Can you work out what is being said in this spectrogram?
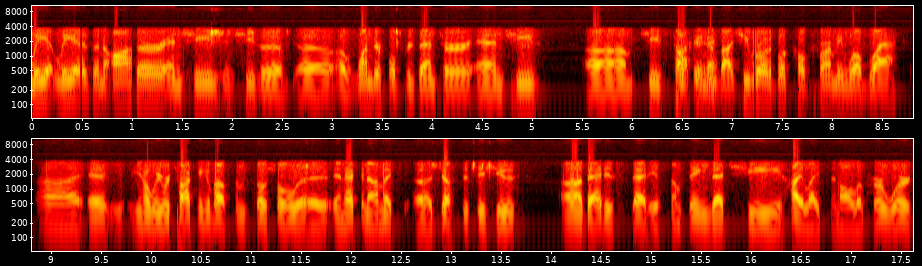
Leah, Leah is an author, and she she's a, a, a wonderful presenter, and she's um, she's talking okay. about. She wrote a book called Farming While Black. Uh, uh, you know, we were talking about some social uh, and economic uh, justice issues. Uh, that is that is something that she highlights in all of her work.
